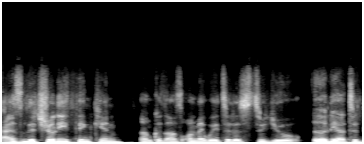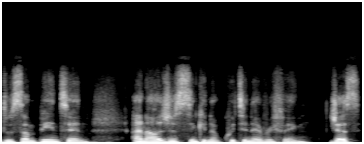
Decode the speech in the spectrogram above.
I was literally thinking, because um, I was on my way to the studio earlier to do some painting, and I was just thinking of quitting everything. Just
